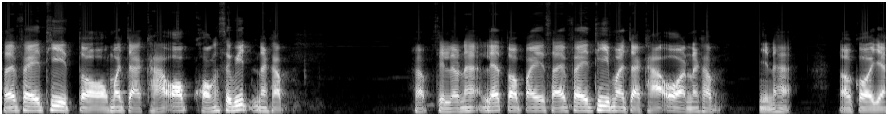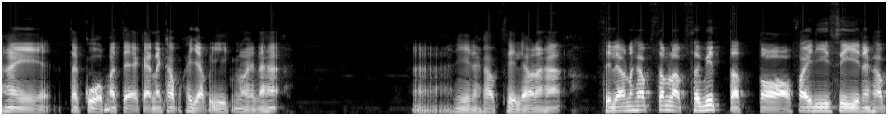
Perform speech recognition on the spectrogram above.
สายไฟที่ต่อออกมาจากขาออฟของสวิตช์นะครับครับเสร็จแล้วนะและต่อไปสายไฟที่มาจากขาอ่อนนะครับนี่นะฮะเราก็จะให้ตะกั่วมาแตะกันนะครับ ขยับอีกหน่อยนะฮะอ่านี่นะครับเสร็จแล้วนะฮะ สร็จแล้วนะครับสำหรับสวิตตัดต่อไฟ DC นะครับ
